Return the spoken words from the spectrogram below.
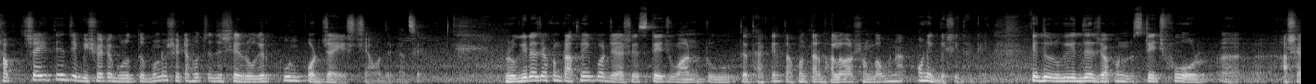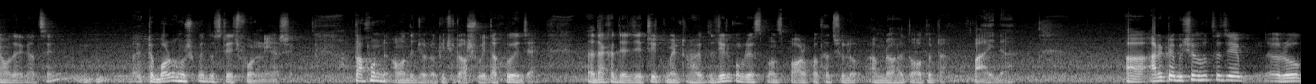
সবচাইতে যে বিষয়টা গুরুত্বপূর্ণ, সেটা হচ্ছে যে সে রোগের কোন পর্যায়ে এসছে আমাদের কাছে। রোগীরা যখন প্রাথমিক পর্যায়ে আসে স্টেজ ওয়ান টুতে থাকে, তখন তার ভালো হওয়ার সম্ভাবনা অনেক বেশি থাকে। কিন্তু রোগীদের যখন স্টেজ ফোর আসে আমাদের কাছে, একটা বড় অংশ কিন্তু স্টেজ ফোর নিয়ে আসে, তখন আমাদের জন্য কিছুটা অসুবিধা হয়ে যায়। দেখা যায় যে ট্রিটমেন্টের হয়তো যেরকম রেসপন্স পাওয়ার কথা ছিল, আমরা হয়তো অতটা পাই না। আরেকটা বিষয় হচ্ছে যে, রোগ,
